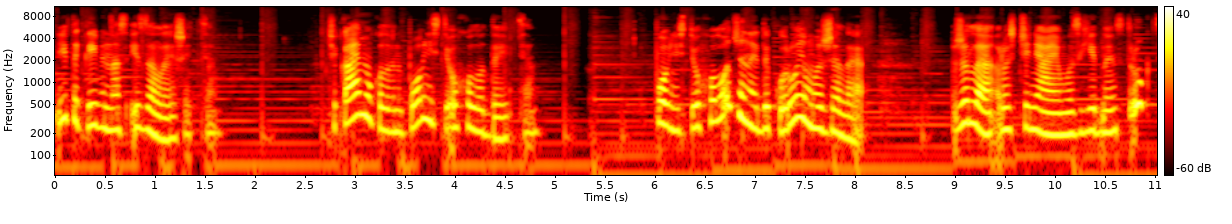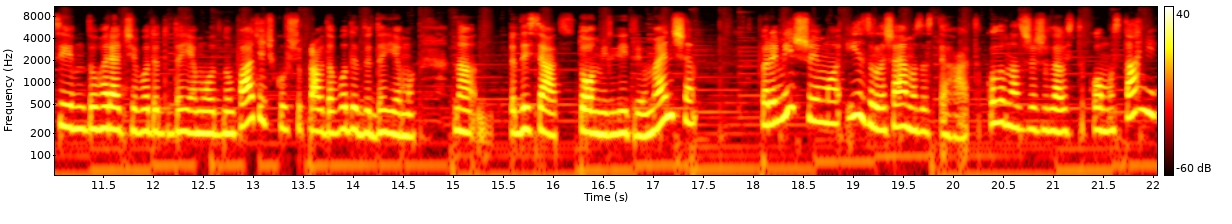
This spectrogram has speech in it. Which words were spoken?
І такий він у нас і залишиться. Чекаємо, коли він повністю охолодиться. Повністю охолоджений декоруємо желе. Желе розчиняємо згідно інструкції. До гарячої води додаємо одну пачечку, щоправда, води додаємо на 50-100 мл менше. Перемішуємо і залишаємо застигати. Коли у нас вже желе ось в такому стані,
